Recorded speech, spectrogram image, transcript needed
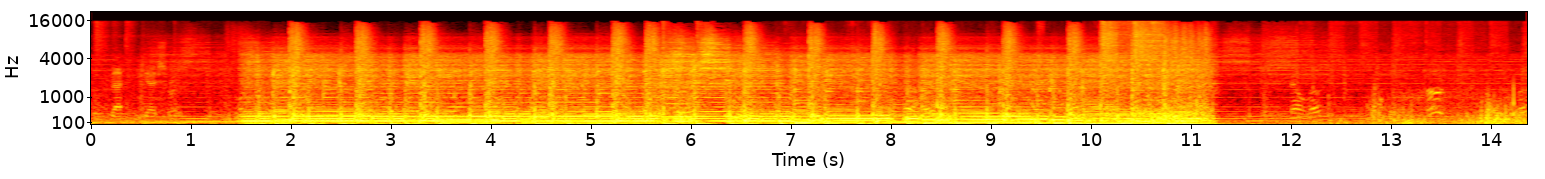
we'll be back with you guys shortly. Hello. Hello. Hello.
